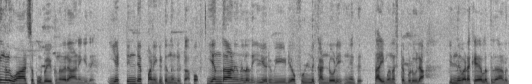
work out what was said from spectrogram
നിങ്ങൾ വാട്സപ്പ് ഉപയോഗിക്കുന്നവരാണെങ്കിൽ എട്ടിന്റെ പണി കിട്ടുന്നുണ്ട് കേട്ടോ അപ്പോൾ എന്താണ് എന്നുള്ളത് ഈ ഒരു വീഡിയോ ഫുള്ള് കണ്ടോളി. നിങ്ങൾക്ക് ടൈം നഷ്ടപ്പെടില്ല ഇന്ന് ഇവിടെ കേരളത്തിൽ നട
